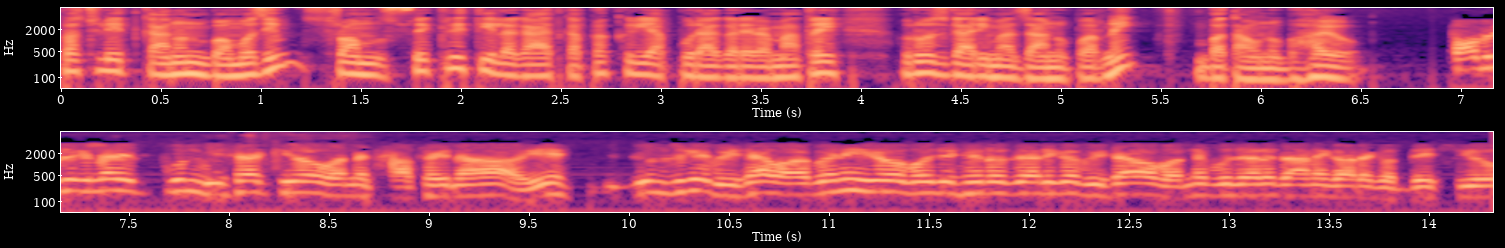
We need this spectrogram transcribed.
प्रचलित कानून बमोजिम श्रम स्वीकृति लगायतका प्रक्रिया पूरा गरेर मात्रै रोजगारीमा जानुपर्ने बताउनुभयो। पब्लिकलाई कुन भिसा के हो भन्ने थाहा छैन है। जुनसुकै भिसा भए पनि यो वैदेशिक रोजगारीको भिसा हो भन्ने बुझेर जाने गरेको देखियो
